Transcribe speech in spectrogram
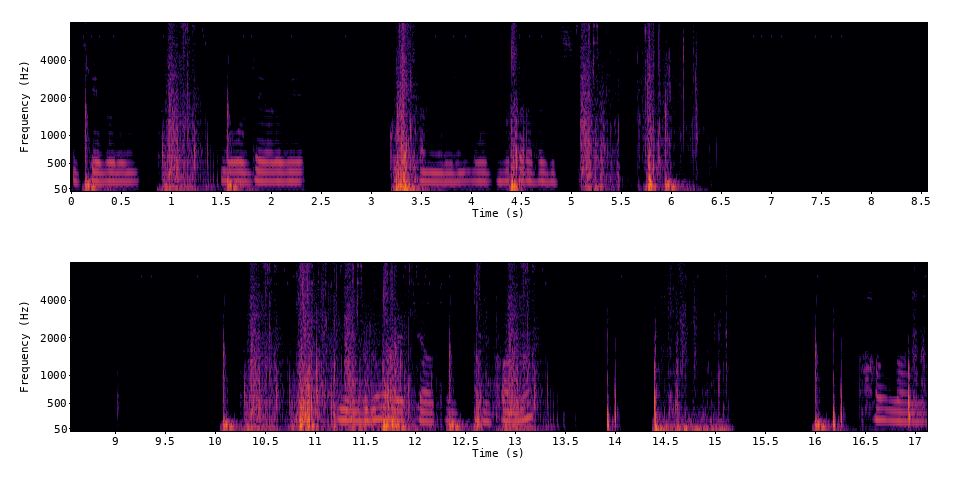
İkiye bölelim. Bu orduya da bir komutan verelim. Bu, bu tarafa gitsin. Yıldırım harekatı yukarıda. Allah Allah.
